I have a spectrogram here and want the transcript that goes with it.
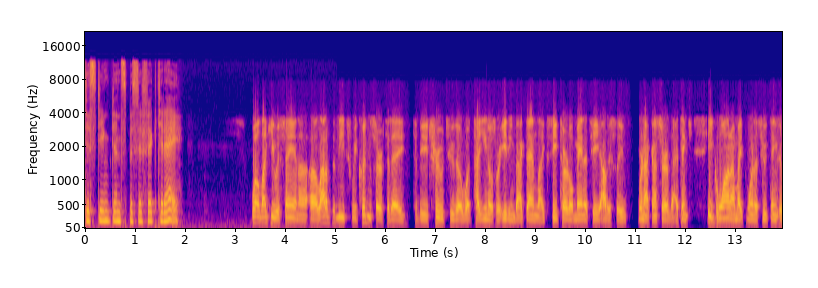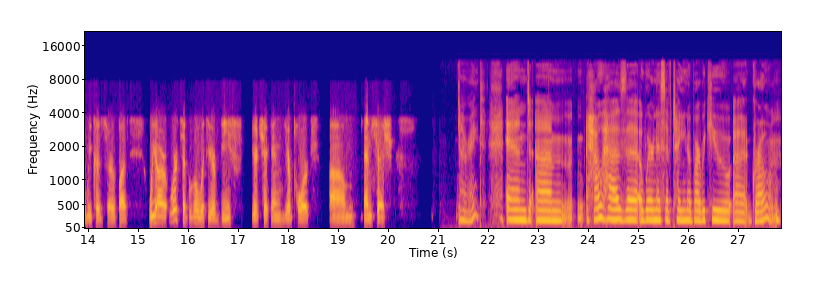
distinct and specific today? Well, like you were saying, uh, a lot of the meats we couldn't serve today to be true to the what Tainos were eating back then, like sea turtle, manatee. Obviously, we're not going to serve that. I think iguana might be one of the few things that we could serve, but we are we're typical with your beef, your chicken, your pork, um, and fish. All right. And um, how has the awareness of Taino barbecue uh, grown?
